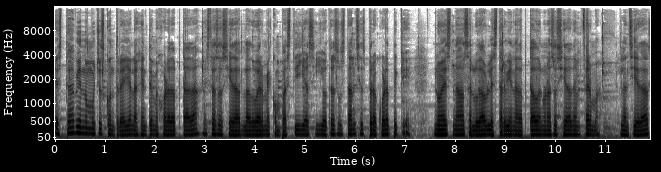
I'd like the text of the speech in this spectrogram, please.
Está habiendo muchos contra ella, la gente mejor adaptada. Esta sociedad la duerme con pastillas y otras sustancias, pero acuérdate que no es nada saludable estar bien adaptado en una sociedad enferma. La ansiedad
